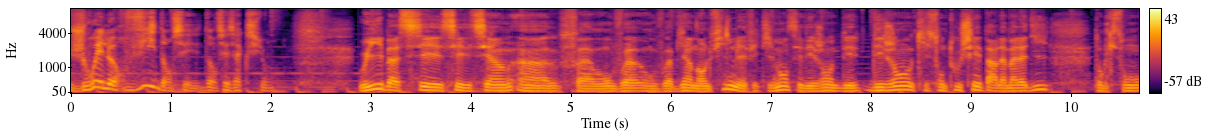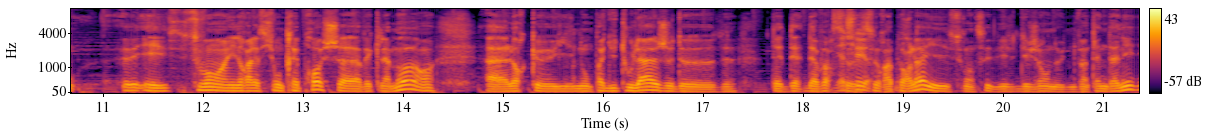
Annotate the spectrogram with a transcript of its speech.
jouaient leur vie dans ces dans ces actions. Oui, bah c'est c'est c'est un, enfin on voit on voit bien dans le film effectivement c'est des gens des, des gens qui sont touchés par la maladie donc ils sont euh, et souvent une relation très proche avec la mort hein, alors qu'ils n'ont pas du tout l'âge de, d'avoir ce, ce rapport-là. Souvent, c'est des, gens d'une vingtaine d'années.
